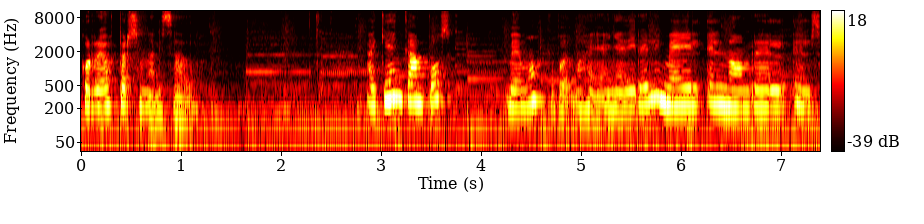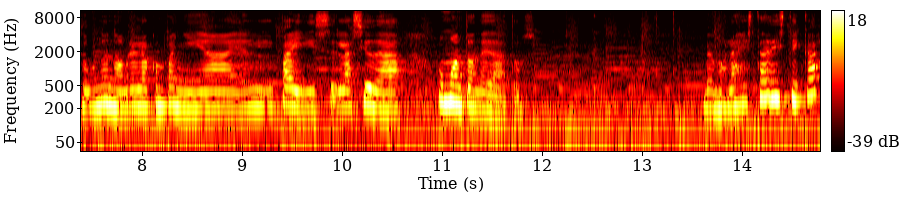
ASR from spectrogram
correos personalizados. Aquí en Campos vemos que podemos añadir el email, el nombre, el, segundo nombre de la compañía, el país, la ciudad, un montón de datos. Vemos las estadísticas,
